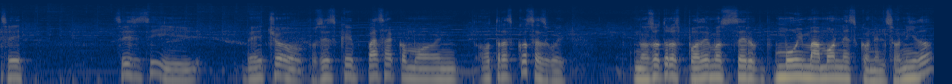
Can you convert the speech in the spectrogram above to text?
Sí. Sí, sí, sí. Y de hecho, pues es que pasa como en otras cosas, güey. Nosotros podemos ser muy mamones con el sonido.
